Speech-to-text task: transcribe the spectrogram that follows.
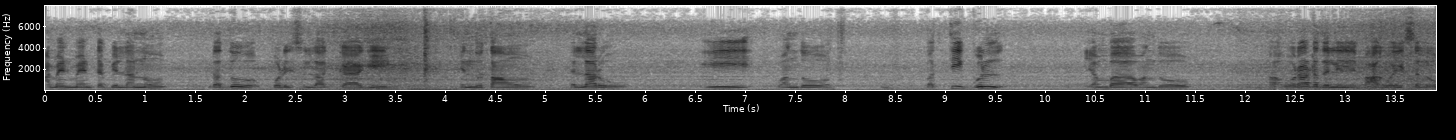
ಅಮೆಂಡ್ಮೆಂಟ್ ಬಿಲ್ಲನ್ನು ರದ್ದುಪಡಿಸಲಿಕ್ಕಾಗಿ ಎಂದು ತಾವು ಎಲ್ಲರೂ ಈ ಒಂದು ಬತ್ತಿ ಗುಲ್ ಎಂಬ ಒಂದು ಆ, ಹೋರಾಟದಲ್ಲಿ ಭಾಗವಹಿಸಲು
